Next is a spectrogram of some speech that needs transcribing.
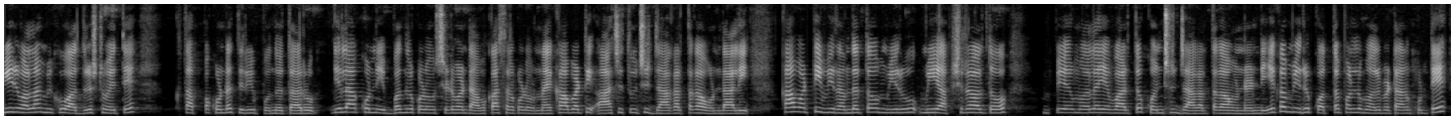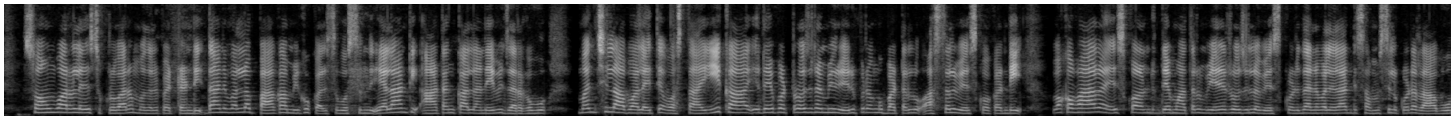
మీరు వల్ల మీకు అదృష్టం అయితే తప్పకుండా తిరిగి పొందుతారు. ఇలా కొన్ని ఇబ్బందులు కూడా వచ్చేటువంటి అవకాశాలు కూడా ఉన్నాయి. కాబట్టి ఆచితూచి జాగ్రత్తగా ఉండాలి. కాబట్టి వీరందరితో మీరు మీ అక్షరాలతో మొదలయ్యే వారితో కొంచెం జాగ్రత్తగా ఉండండి. ఇక మీరు కొత్త పనులు మొదలు పెట్టాలనుకుంటే సోమవారం లేదా శుక్రవారం మొదలు పెట్టండి దానివల్ల బాగా మీకు కలిసి వస్తుంది. ఎలాంటి ఆటంకాలు అనేవి జరగవు. మంచి లాభాలు అయితే వస్తాయి. ఇక రేపటి రోజున మీరు ఎరుపు రంగు బట్టలు అస్సలు వేసుకోకండి. ఒకవేళ వేసుకోవాలంటే మాత్రం వేరే రోజుల్లో వేసుకోండి. దానివల్ల ఎలాంటి సమస్యలు కూడా రావు.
